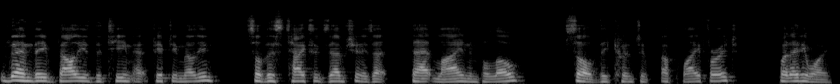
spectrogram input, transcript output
then they valued the team at 50 million. So this tax exemption is at that line and below, so they couldn't apply for it. But anyway,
